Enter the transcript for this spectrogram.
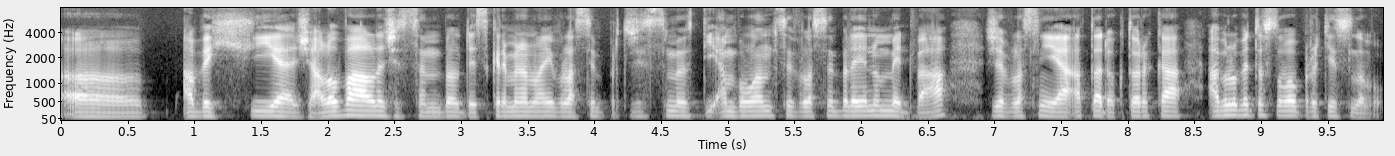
uh, abych je žaloval, že jsem byl diskriminovaný vlastně, protože jsme v té ambulanci vlastně byli jenom my dva, že vlastně já a ta doktorka a bylo by to slovo proti slovu.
